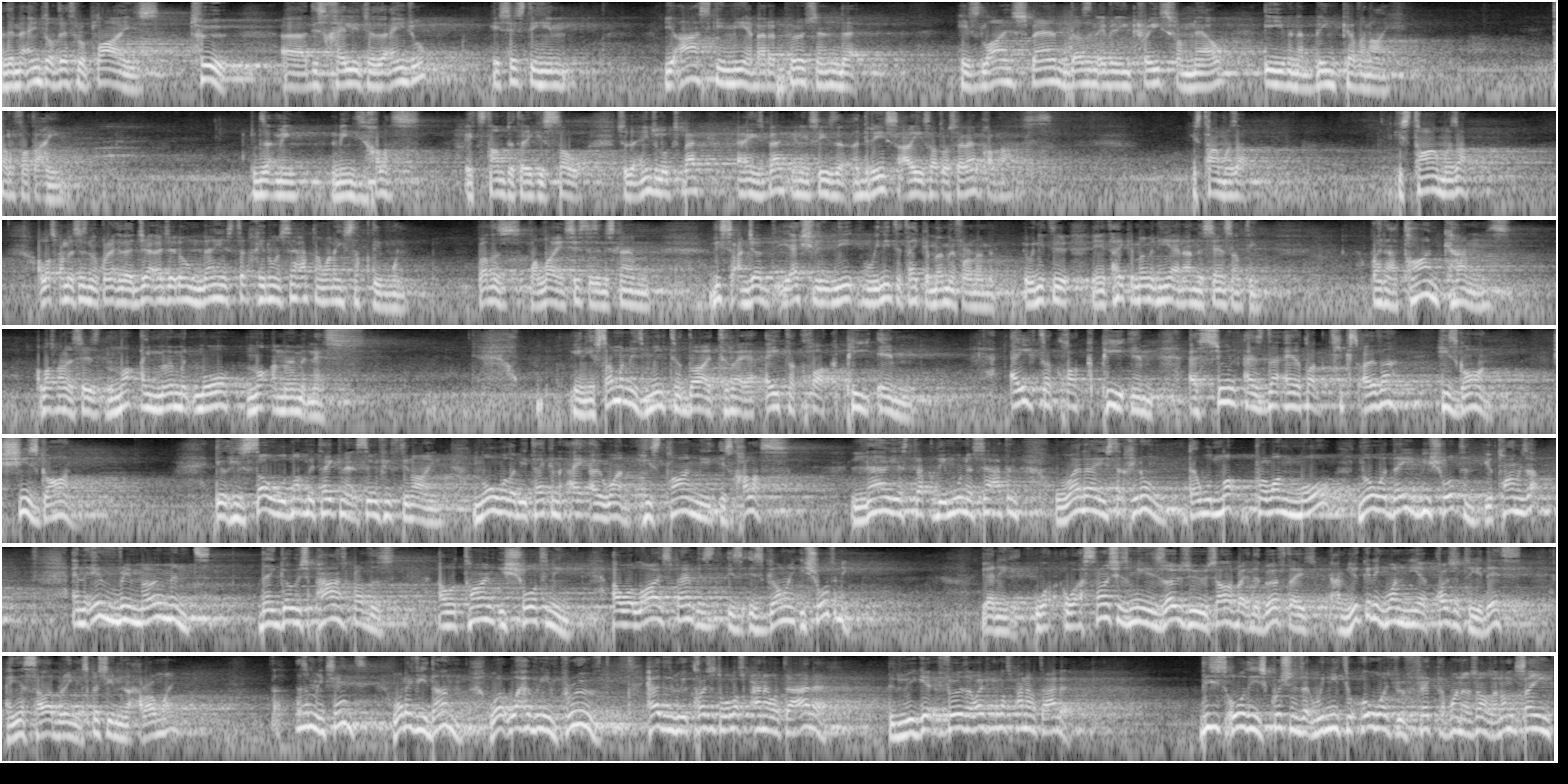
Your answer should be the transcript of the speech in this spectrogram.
And then the angel of death replies to uh, this Khalil, to the angel. He says to him, you're asking me about a person that his lifespan doesn't even increase from now, even a blink of an eye. طرفة عين. What does that mean? It means خلاص It's time to take his soul. So the angel looks back at his back and he sees that Idris عليه الصلاة والسلام خلاص. His time was up. His time was up. Allah subhanahu wa ta'ala says in the Quran إذا جاء أجلهم لا يستأخرون ساعة ولا يستقدمون. Brothers, wallahi, sisters in Islam, this anjad, you actually need, we need to take a moment for a moment. We need to you know, take a moment here and understand something. When our time comes, Allah subhanahu wa ta'ala says, not a moment more, not a moment less. And if someone is meant to die today at 8 o'clock p.m., 8 o'clock p.m., as soon as that 8 o'clock ticks over, he's gone. She's gone. His soul will not be taken at 7.59, nor will it be taken at 8.01. His time is khalas. لا يستقدمون ساعة ولا يستأخرون they will not prolong more nor will they be shortened your time is up and every moment that goes past brothers our time is shortening our lifespan is, is, is going is shortening Yani, what, what astonishes me is those who celebrate their birthdays, um, you're getting one year closer to your death and you're celebrating, especially in the haram way. That doesn't make sense. What have you done? What, what have we improved? How did we get closer to Allah subhanahu wa ta'ala? Did we get further away from Allah subhanahu wa ta'ala? This is all these questions that we need to always reflect upon ourselves. And I'm saying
